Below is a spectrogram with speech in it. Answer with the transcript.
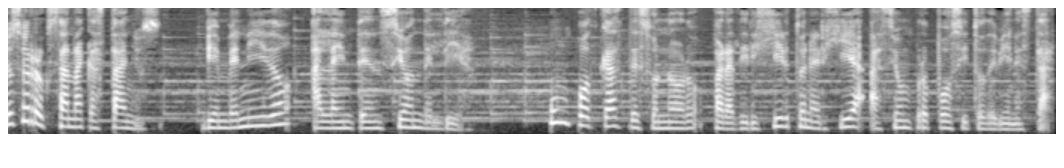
yo soy Roxana Castaños. Bienvenido a La Intención del Día, un podcast de Sonoro para dirigir tu energía hacia un propósito de bienestar.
